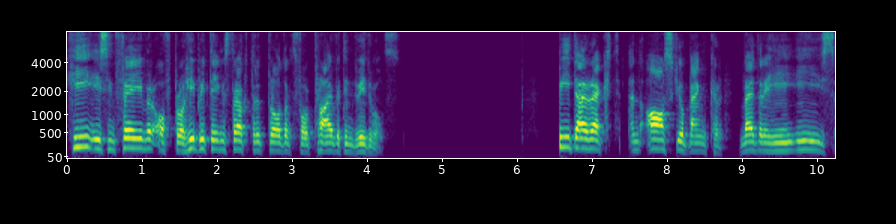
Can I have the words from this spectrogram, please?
he is in favor of prohibiting structured products for private individuals. Be direct and ask your banker whether he, is,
